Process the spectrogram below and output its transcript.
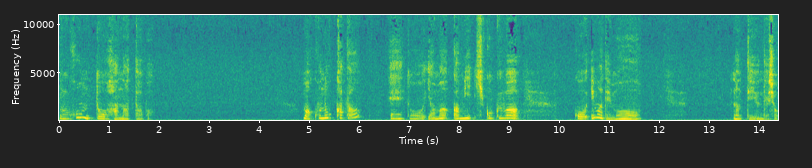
うん、本と花束。まあこの方えっ、ー、と山上被告はこう今でも何て言うんでしょう。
